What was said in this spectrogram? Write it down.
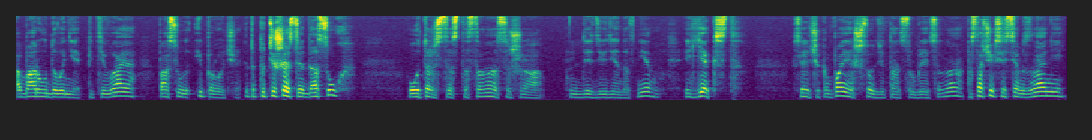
оборудование, питьевая посуда и прочее. Это путешествие досуг, отрасль страна США. Здесь дивидендов нет. Екст. Следующая компания 619 рублей цена. Поставщик систем знаний.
